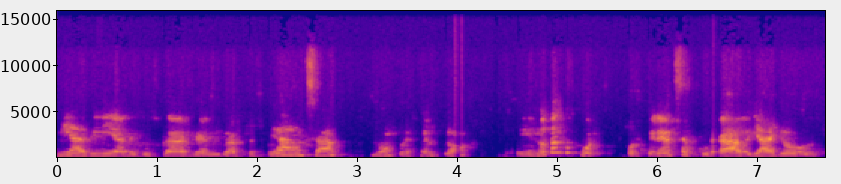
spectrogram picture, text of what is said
día a día de buscar reavivar su esperanza, ¿no? Por ejemplo, eh, no tanto por, por querer ser curado, ya yo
